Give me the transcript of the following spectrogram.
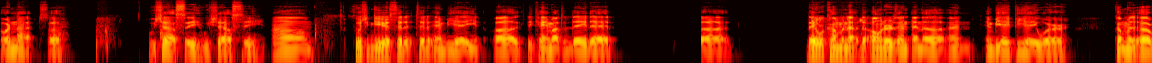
or not. So we shall see. We shall see. Um, switching gears to the to the NBA, uh, it came out today that uh, they were coming out. The owners and and uh and NBA PA were coming uh,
